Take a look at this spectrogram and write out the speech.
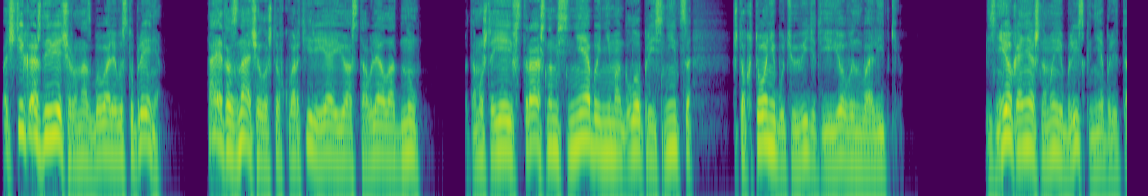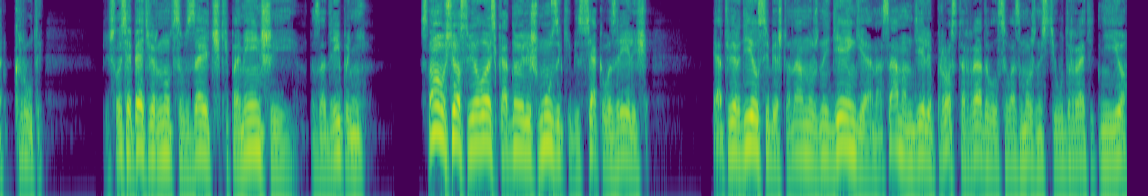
Почти каждый вечер у нас бывали выступления. А это значило, что в квартире я ее оставлял одну, потому что ей в страшном сне бы не могло присниться, что кто-нибудь увидит ее в инвалидке. Без нее, конечно, мы и близко не были так круты. Пришлось опять вернуться в зальчики поменьше и позадрипанней. Снова все свелось к одной лишь музыке, без всякого зрелища. Я твердил себе, что нам нужны деньги, а на самом деле просто радовался возможности удрать от нее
